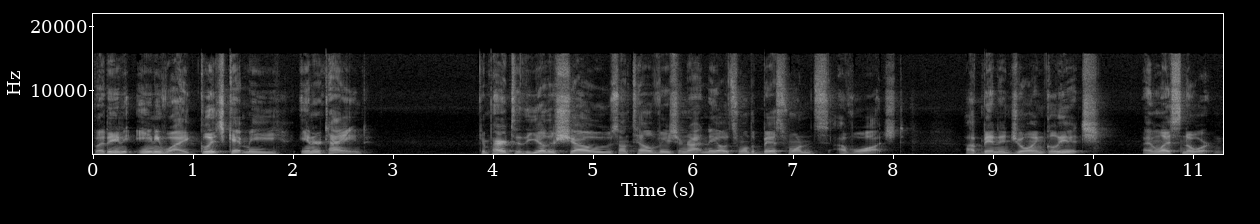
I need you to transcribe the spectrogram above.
But in, anyway, Glitch kept me entertained. Compared to the other shows on television right now, it's one of the best ones I've watched. I've been enjoying Glitch and Les Norton.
